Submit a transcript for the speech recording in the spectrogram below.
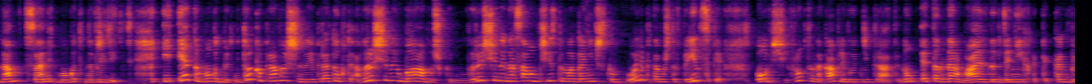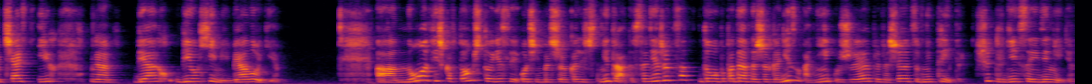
нам с вами могут навредить. И это могут быть не только промышленные продукты, а выращенные бабушками, выращенные на самом чистом органическом поле, потому что, в принципе, овощи и фрукты накапливают нитраты. Ну, это нормально для них, это как бы часть их э, биохимии, биологии. А, но фишка в том, что если очень большое количество нитратов содержится, то попадая в наш организм, они уже превращаются в нитриты, чуть другие соединения.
